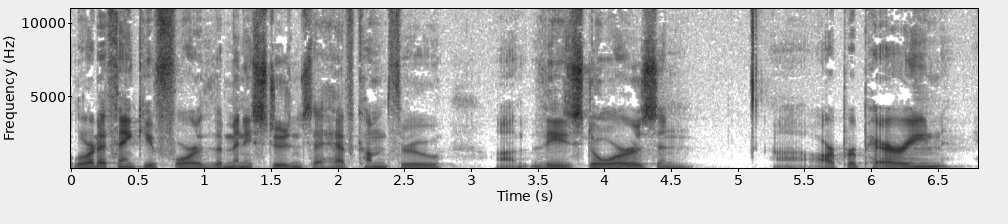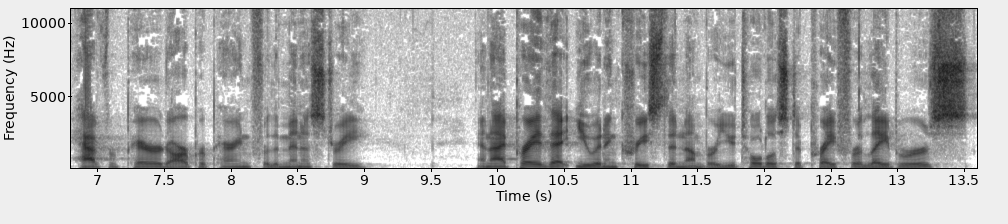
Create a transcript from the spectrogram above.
Lord, I thank you for the many students that have come through uh, these doors and uh, are preparing, have prepared, are preparing for the ministry. And I pray that you would increase the number. You told us to pray for laborers.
